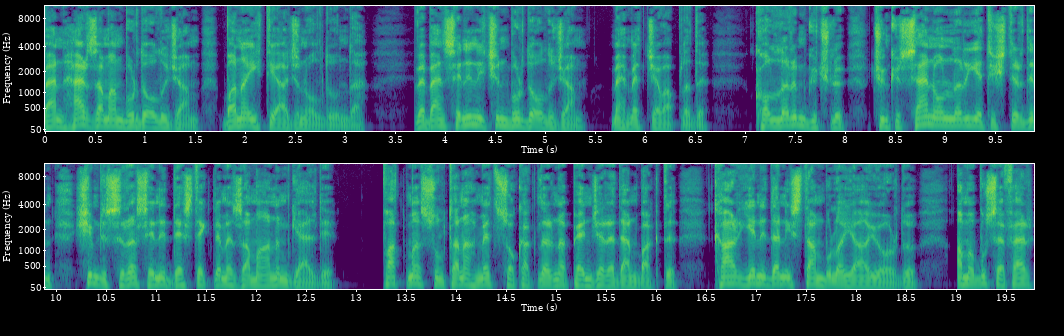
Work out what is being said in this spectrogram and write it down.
Ben her zaman burada olacağım, bana ihtiyacın olduğunda. Ve ben senin için burada olacağım, Mehmet cevapladı. Kollarım güçlü çünkü sen onları yetiştirdin, şimdi sıra seni destekleme zamanım geldi. Fatma Sultanahmet sokaklarına pencereden baktı. Kar yeniden İstanbul'a yağıyordu. Ama bu sefer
